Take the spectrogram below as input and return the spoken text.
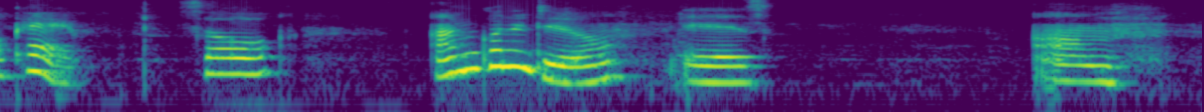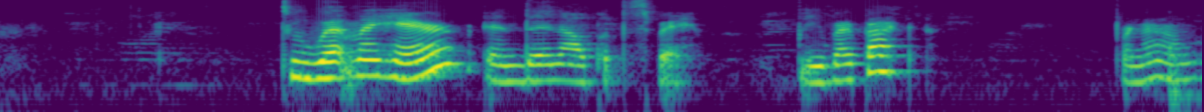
Okay, so I'm gonna do is um to wet my hair and then I'll put the spray. Be right back. For now.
